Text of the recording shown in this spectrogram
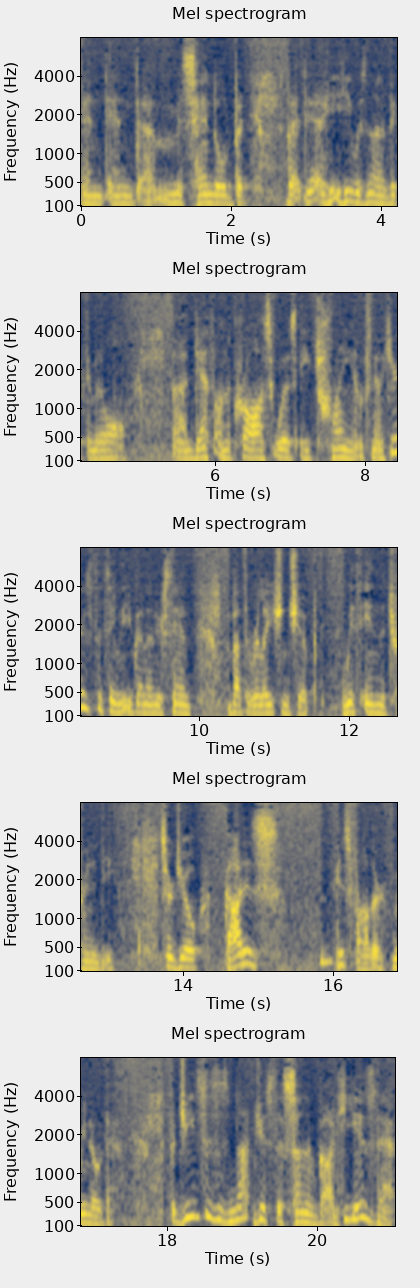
and and um, mishandled, but but uh, he, he was not a victim at all. Uh, death on the cross was a triumph. Now, here's the thing that you've got to understand about the relationship within the Trinity. Sergio, God is his Father. We know that. But Jesus is not just the Son of God. He is that,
